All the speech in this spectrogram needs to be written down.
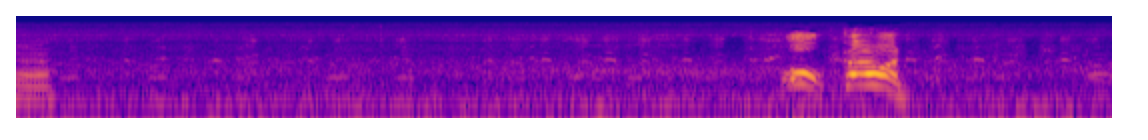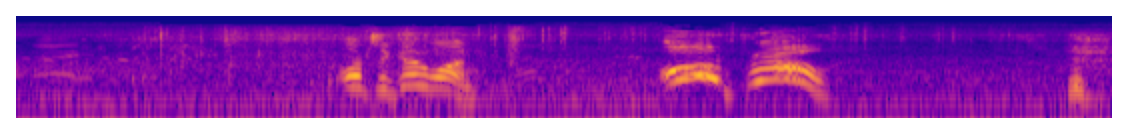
Huh. Oh, going! Oh. Oh, it's a good one. Oh, bro! That's a good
